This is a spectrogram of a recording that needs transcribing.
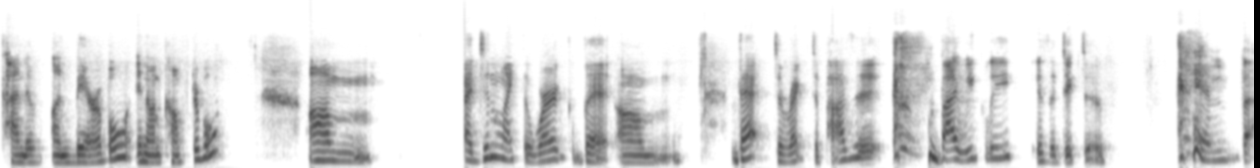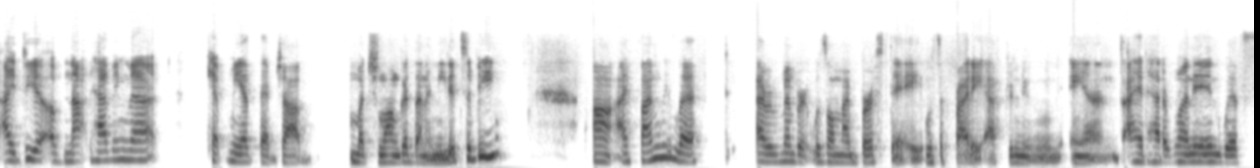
kind of unbearable and uncomfortable. Um, I didn't like the work, but um, that direct deposit biweekly is addictive. And the idea of not having that kept me at that job much longer than I needed to be. Uh, I finally left. I remember it was on my birthday. It was a Friday afternoon, and I had had a run in with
